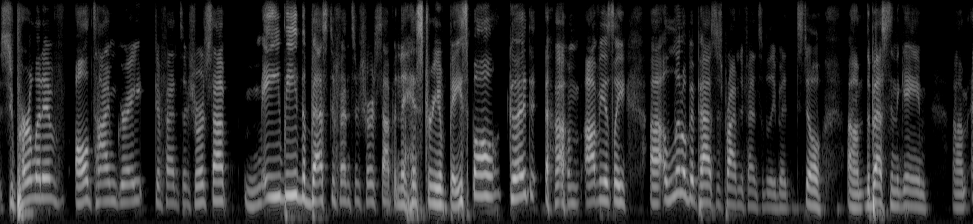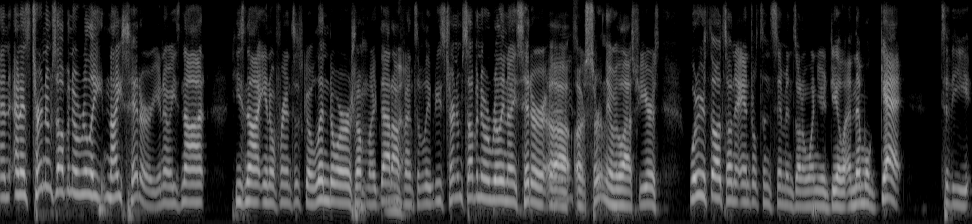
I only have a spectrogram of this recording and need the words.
superlative, all time great defensive shortstop. Maybe the best defensive shortstop in the history of baseball. Good. Um, obviously, uh, a little bit past his prime defensively, but still um, the best in the game. Um, and and has turned himself into a really nice hitter. You know, he's not he's not, you know, Francisco Lindor or something like that no. offensively, but he's turned himself into a really nice hitter, uh, uh, certainly over the last few years. What are your thoughts on Andrelton Simmons on a one year deal? And then we'll get to the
